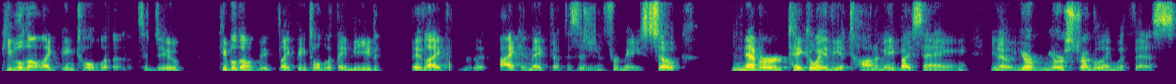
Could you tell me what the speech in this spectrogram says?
people don't like being told what to do. People don't be, like being told what they need. They like i can make that decision for me. So never take away the autonomy by saying you know you're you're struggling with this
